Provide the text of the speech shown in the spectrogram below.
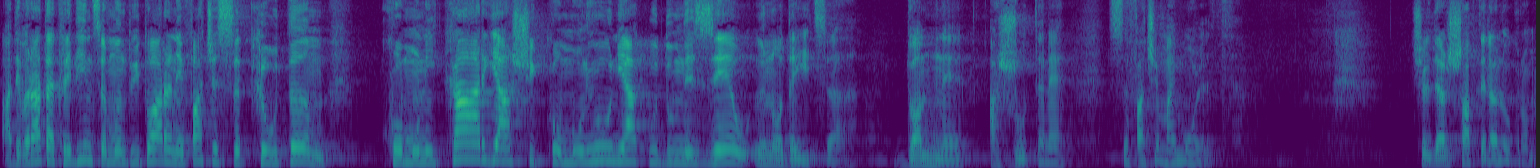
Adevărata credință mântuitoare ne face să căutăm comunicarea și comuniunea cu Dumnezeu în odăiță. Doamne, ajută-ne să facem mai mult. Cel de-al șaptelea lucru,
